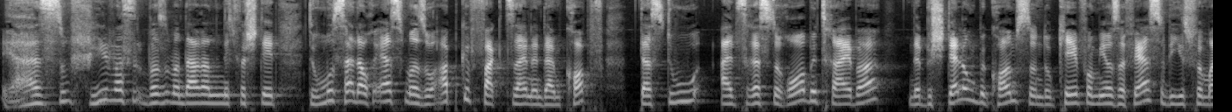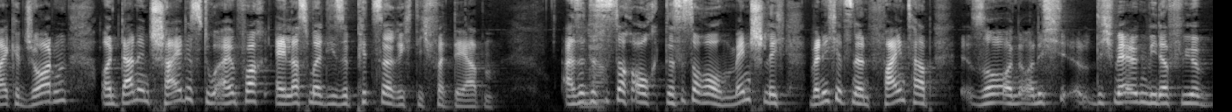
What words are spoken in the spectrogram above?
Ja, es ist so viel, was, was man daran nicht versteht. Du musst halt auch erstmal so abgefuckt sein in deinem Kopf, dass du als Restaurantbetreiber eine Bestellung bekommst und okay, von mir aus erfährst du, die ist für Michael Jordan und dann entscheidest du einfach, ey, lass mal diese Pizza richtig verderben. Also das ja. ist doch auch, das ist doch auch menschlich, wenn ich jetzt einen Feind habe, so und, und ich, ich wäre irgendwie dafür,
